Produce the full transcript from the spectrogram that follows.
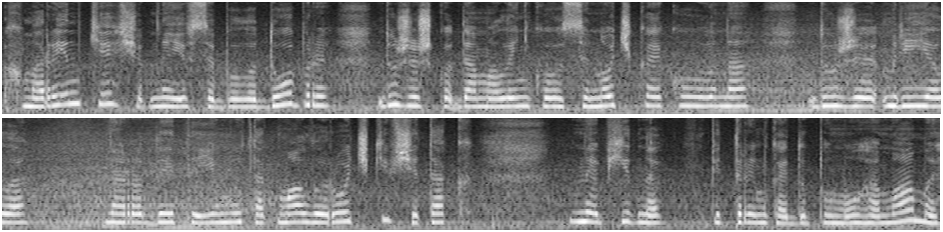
хмаринки, щоб в неї все було добре. Дуже шкода маленького синочка, якого вона дуже мріяла народити. Йому так мало рочків, ще так необхідна підтримка і допомога мами.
